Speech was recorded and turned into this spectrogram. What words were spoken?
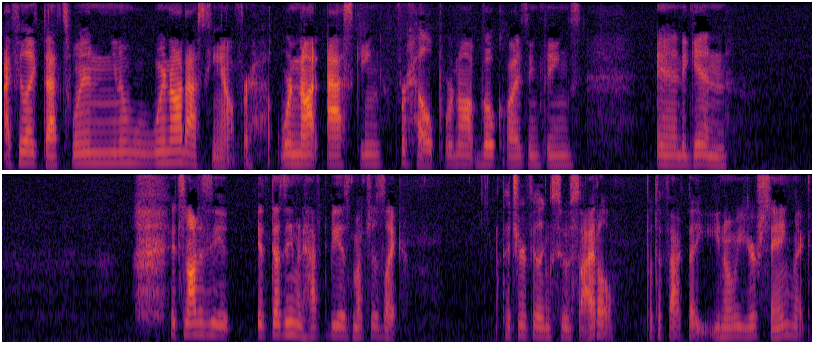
I feel like that's when, you know, we're not asking out for help. We're not asking for help. We're not vocalizing things. And again, it's not as it doesn't even have to be as much as like that you're feeling suicidal, but the fact that you know you're saying like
